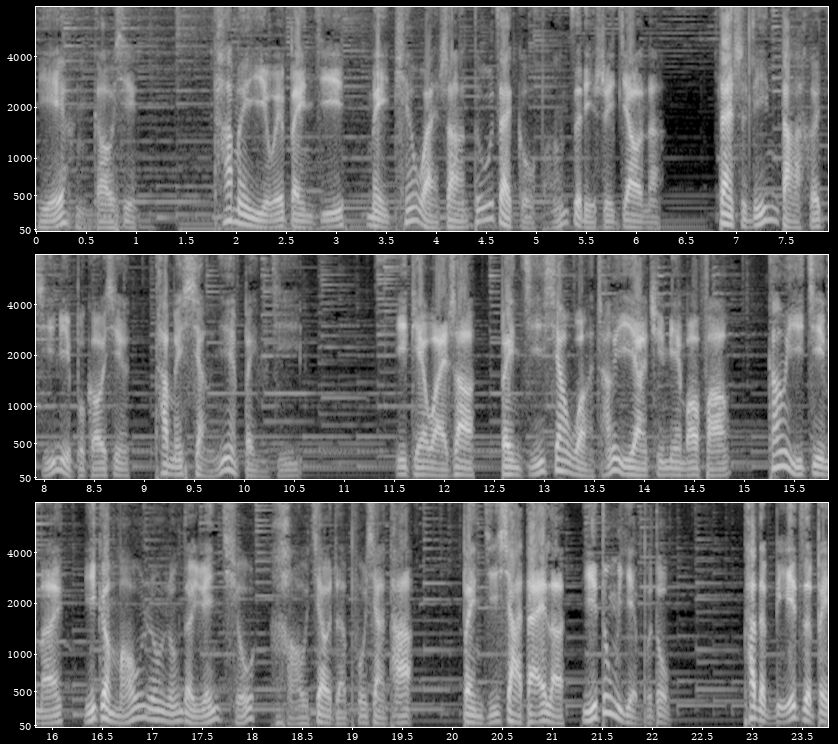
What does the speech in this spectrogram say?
也很高兴。他们以为本吉每天晚上都在狗房子里睡觉呢。但是琳达和吉米不高兴，他们想念本吉。一天晚上，本吉像往常一样去面包房。刚一进门，一个毛茸茸的圆球嚎叫着扑向他。本吉吓呆了，一动也不动。他的鼻子被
